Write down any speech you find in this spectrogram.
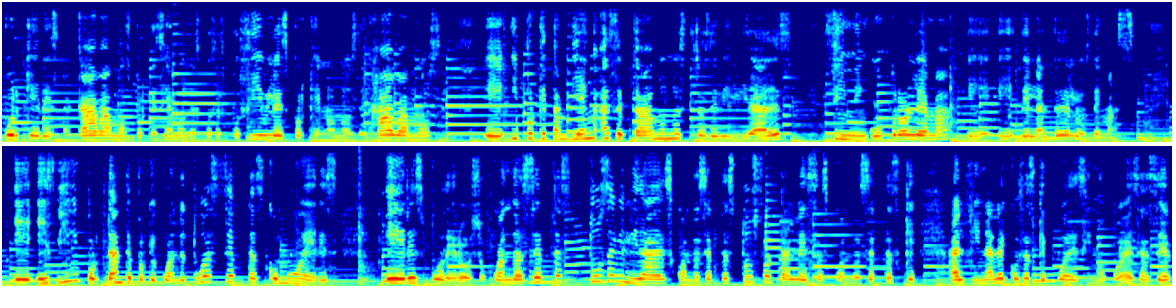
porque destacábamos, porque hacíamos las cosas posibles, porque no nos dejábamos eh, y porque también aceptábamos nuestras debilidades sin ningún problema eh, eh, delante de los demás. es bien importante porque cuando tú aceptas cómo eres, eres poderoso. Cuando aceptas tus debilidades, cuando aceptas tus fortalezas, cuando aceptas que al final hay cosas que puedes y no puedes hacer,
